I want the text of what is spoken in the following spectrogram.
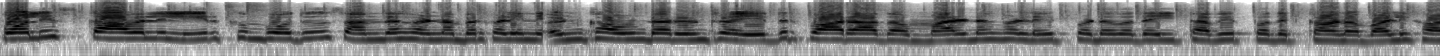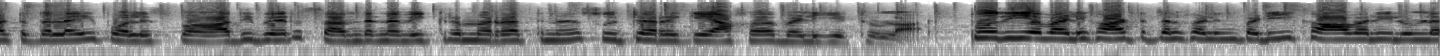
போலீஸ் காவலில் இருக்கும்போது சந்தேக நபர்களின் என்கவுண்டர் என்ற எதிர்பாராத மரணங்கள் ஏற்படுவதை தவிர்ப்பதற்கான வழிகாட்டுதலை போலீஸ் அதிபர் சந்தன விக்ரம ரத்ன சுற்றறிக்கையாக வெளியிட்டுள்ளார். புதிய வழிகாட்டுதல்களின்படி காவலில் உள்ள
